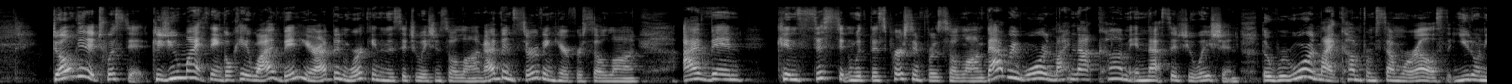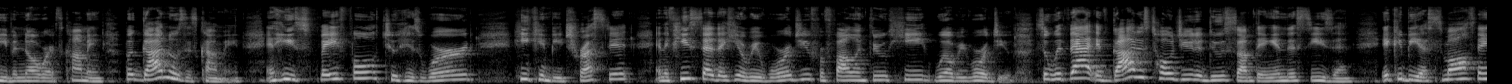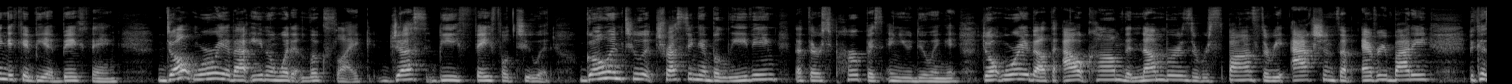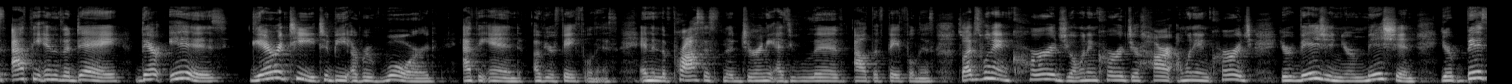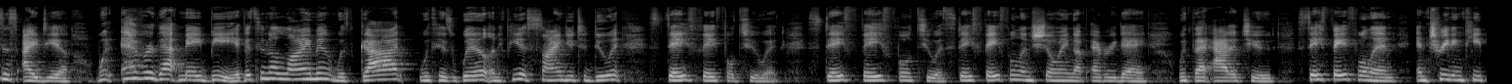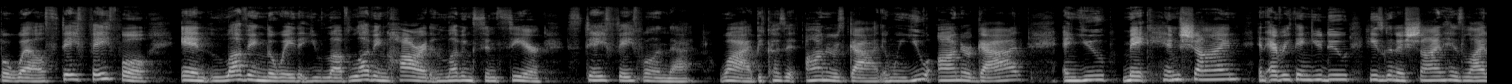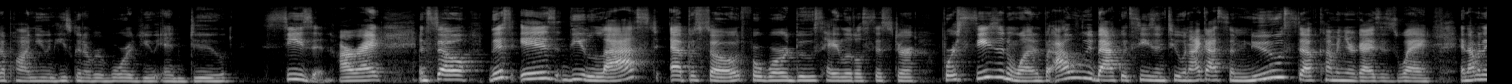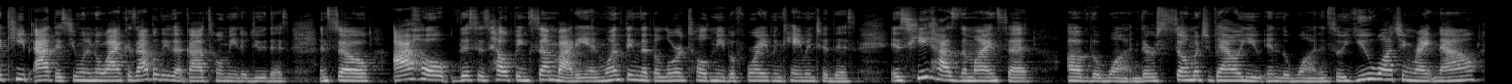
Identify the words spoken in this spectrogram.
don't get it twisted because you might think, okay, well, I've been here. I've been working in this situation so long. I've been serving here for so long. I've been consistent with this person for so long, that reward might not come in that situation. The reward might come from somewhere else that you don't even know where it's coming, but God knows it's coming. And He's faithful to His word. He can be trusted. And if He said that He'll reward you for following through, He will reward you. So, with that, if God has told you to do something in this season, it could be a small thing, it could be a big thing. Don't worry about even what it looks like. Just be faithful to it. Go into it trusting and believing that there's purpose in you doing it. Don't worry about the outcome, the numbers, the response, the reactions of everybody, because at the end of the day, there is guaranteed to be a reward at the end of your faithfulness and in the process and the journey as you live out the faithfulness. So I just want to encourage you. I want to encourage your heart. I want to encourage your vision, your mission, your business idea, whatever that may be. If it's in alignment with God, with His will, and if He assigned you to do it, stay faithful to it. Stay faithful to it. Stay faithful in showing up every day with that attitude. Stay faithful in, in treating people well. Stay faithful in loving the way that you love, loving hard and loving sincere. Stay faithful in that. Why? Because it honors God. And when you honor God and you make Him shine in everything you do, He's going to shine His light upon you and He's going to reward you in due season. All right. And so this is the last episode for Word Boost Hey Little Sister for season one, but I will be back with season two, and I got some new stuff coming your guys' way. And I'm gonna keep at this. You wanna know why? Because I believe that God told me to do this. And so I hope this is helping somebody. And one thing that the Lord told me before I even came into this is He has the mindset of the one. There's so much value in the one. And so, you watching right now,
